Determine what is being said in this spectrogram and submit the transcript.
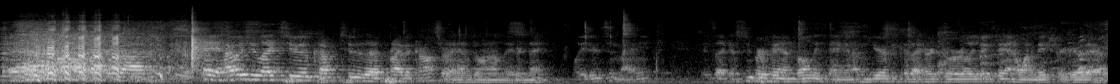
my god. Hey, how would you like to come to the private concert I have going on later tonight? Later tonight. It's like a super fans only thing, and I'm here because I heard you were a really big fan. I want to make sure you're there.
